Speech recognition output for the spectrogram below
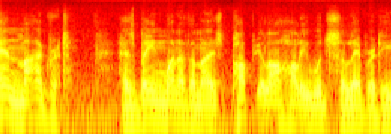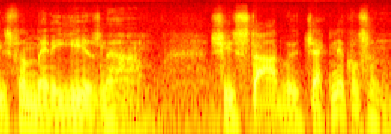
Ann-Margret has been one of the most popular Hollywood celebrities for many years now. She's starred with Jack Nicholson,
